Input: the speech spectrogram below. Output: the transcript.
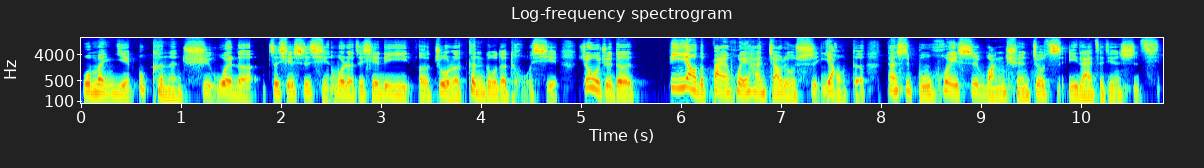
我们也不可能去为了这些事情、为了这些利益而做了更多的妥协。所以我觉得必要的拜会和交流是要的，但是不会是完全就只依赖这件事情。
